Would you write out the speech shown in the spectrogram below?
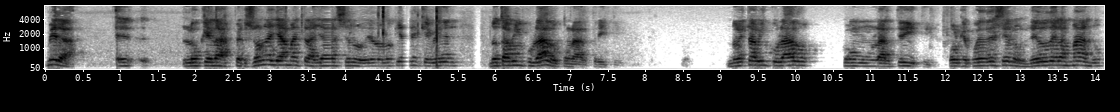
Mira, eh, lo que las personas llaman trallarse los dedos no tiene que ver, no está vinculado con la artritis. No está vinculado con la artritis, porque puede ser los dedos de las manos,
